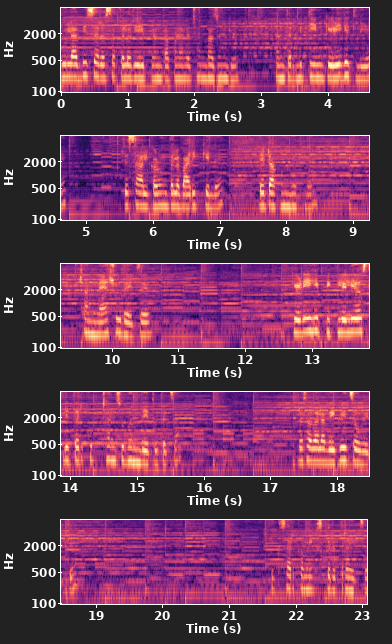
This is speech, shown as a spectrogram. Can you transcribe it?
गुलाबी सरसा कलर येईपर्यंत आपण याला छान भाजून घेऊ. नंतर मी तीन केळी घेतली आहे ते साल काढून त्याला बारीक केलं आहे ते टाकून घेतलं आहे छान मॅश होऊ द्यायचंय केळी ही पिकलेली असली तर खूप छान सुगंध येतो त्याचा. प्रसादाला वेगळी चव येते. एकसारखं मिक्स करत राहायचं.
